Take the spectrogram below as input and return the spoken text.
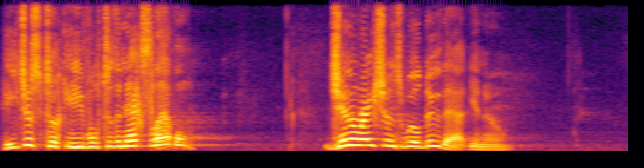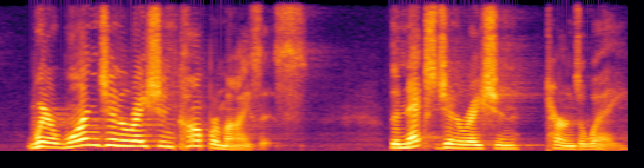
he just took evil to the next level. Generations will do that, you know. Where one generation compromises, the next generation turns away.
